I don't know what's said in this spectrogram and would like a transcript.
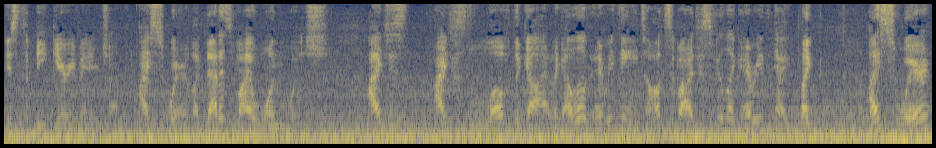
is to beat Gary Vaynerchuk. I swear, like that is my one wish. I just I just love the guy. Like I love everything he talks about. I just feel like everything I like I swear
